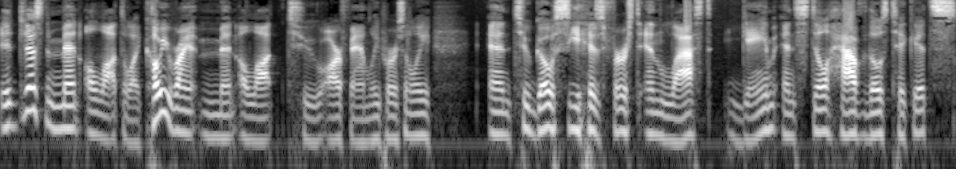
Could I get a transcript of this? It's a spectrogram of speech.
it just meant a lot to like Kobe Bryant meant a lot to our family personally. And to go see his first and last game and still have those tickets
